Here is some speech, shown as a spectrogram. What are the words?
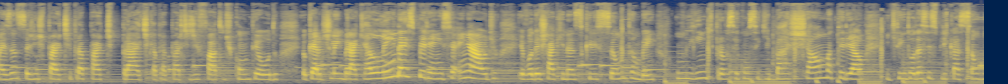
mas antes da gente partir para a parte prática, para a parte de fato de conteúdo, eu quero te lembrar que além da experiência em áudio, eu vou deixar aqui na descrição também um link para você conseguir baixar o material e que tem toda essa explicação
